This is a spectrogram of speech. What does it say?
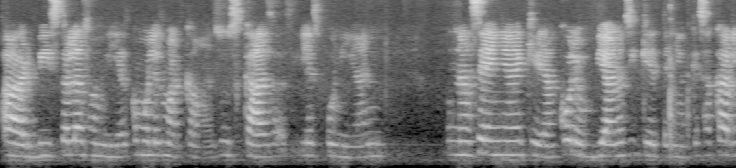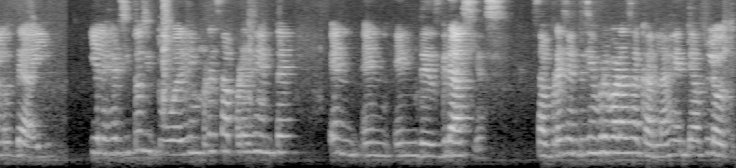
haber visto a las familias como les marcaban sus casas y les ponían una seña de que eran colombianos y que tenían que sacarlos de ahí. Y el ejército, si tú ves, siempre está presente en, en, en desgracias, está presente siempre para sacar la gente a flote.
